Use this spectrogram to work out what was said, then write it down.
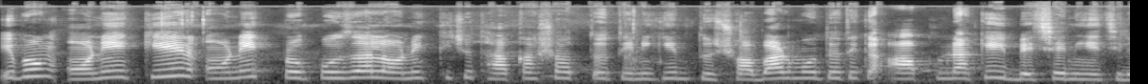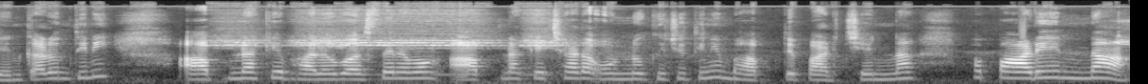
এবং অনেকের অনেক প্রপোজাল অনেক কিছু থাকা সত্ত্বেও তিনি কিন্তু সবার মধ্যে থেকে আপনাকেই বেছে নিয়েছিলেন। কারণ তিনি আপনাকে ভালোবাসতেন এবং আপনাকে ছাড়া অন্য কিছু তিনি ভাবতে পারছেন না বা পারেন না,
